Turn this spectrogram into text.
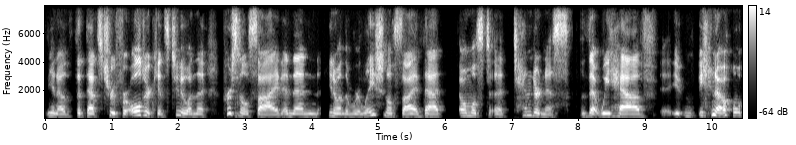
you know that that's true for older kids too on the personal side and then you know on the relational side that almost a tenderness that we have eh, you know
